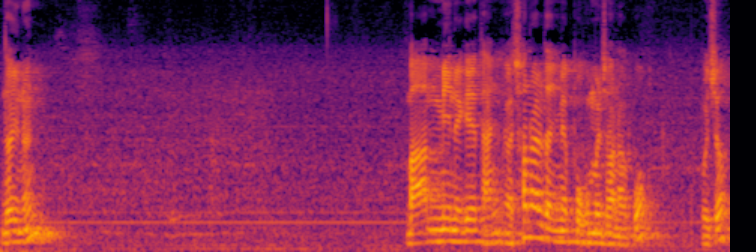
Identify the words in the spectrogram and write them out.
너희는 만민에게 어, 천하를 다니며 복음을 전하고 뭐죠?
